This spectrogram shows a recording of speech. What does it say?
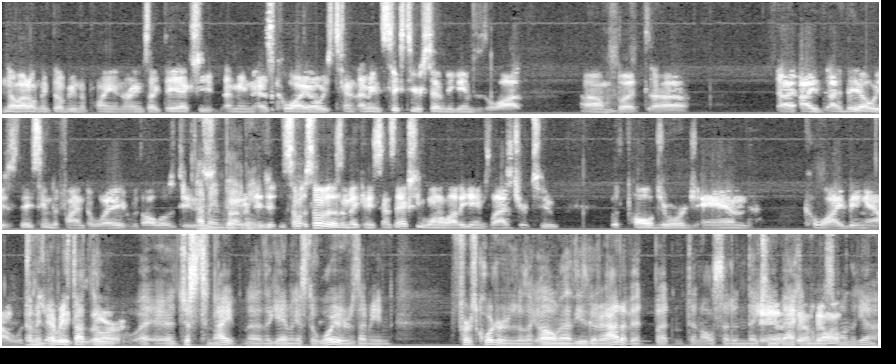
No, I don't think they'll be in the play-in range. Like they actually, I mean, as Kawhi always tend, I mean, 60 or 70 games is a lot, um, but. Uh, I, I, I, they always they seem to find a way with all those dudes. I mean, they, I mean it, some, some of it doesn't make any sense. They actually won a lot of games last year too, with Paul George and Kawhi being out. I mean, everybody thought they uh, just tonight uh, the game against the Warriors. I mean, first quarter, it was like, oh man, these guys are out of it. But then all of a sudden they yeah, came back and almost only, won. The, yeah,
